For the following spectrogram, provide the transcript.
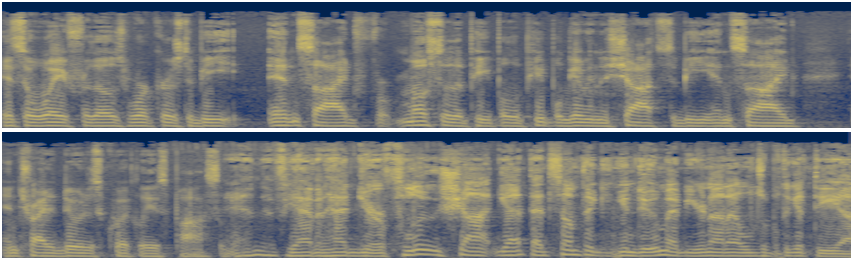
it's a way for those workers to be inside for most of the people, the people giving the shots to be inside and try to do it as quickly as possible. And if you haven't had your flu shot yet, that's something you can do. Maybe you're not eligible to get the uh,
